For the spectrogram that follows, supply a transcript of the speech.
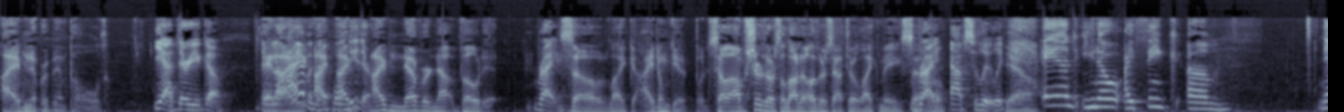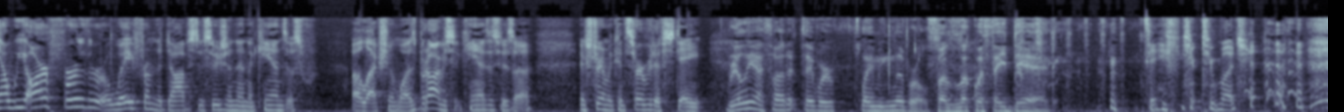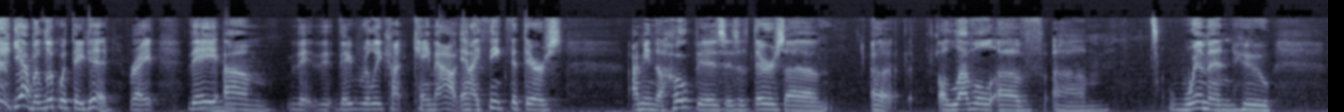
I've never been polled. yeah, there you go. There you And go. I, haven't been polled I've, either. I've never not voted. Right. So, like, I don't get. So, I'm sure there's a lot of others out there like me. So, Right, absolutely. Yeah. And, you know, I think um, now we are further away from the Dobbs decision than the Kansas election was, but obviously Kansas is a extremely conservative state. Really, I thought it, they were flaming liberals. But look what they did. Dave, you're too much. yeah, but look what they did, right? They um, they they they really came out, and I think that there's, I mean, the hope is is that there's a a, a level of um, women who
